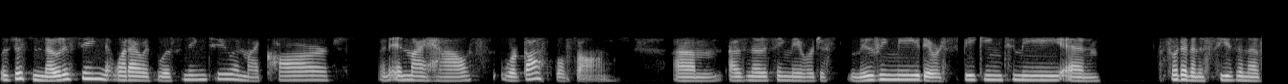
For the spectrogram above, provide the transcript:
was just noticing that what I was listening to in my car and in my house were gospel songs um, I was noticing they were just moving me, they were speaking to me, and sort of in a season of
